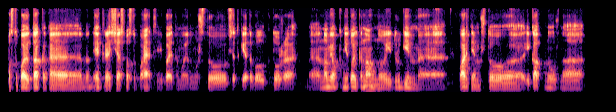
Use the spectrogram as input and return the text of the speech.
поступают так, как ЭКР сейчас поступает. И поэтому я думаю, что все-таки это был тоже Э, намек не только нам, но и другим э, партиям, что э, и как нужно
